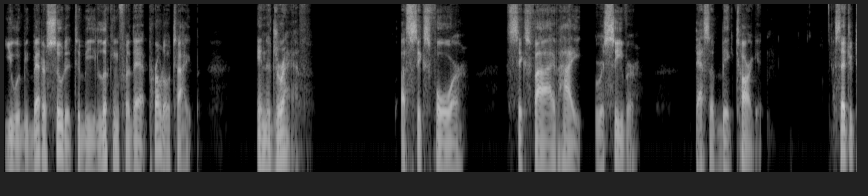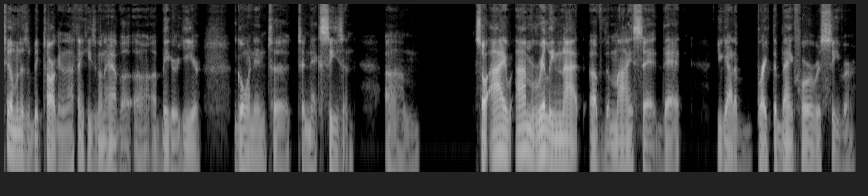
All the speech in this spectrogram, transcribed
you would be better suited to be looking for that prototype in the draft. A 6'4, 6'5 height receiver. That's a big target. Cedric Tillman is a big target, and I think he's going to have a, a, a, bigger year going into to next season. Um, so I I'm really not of the mindset that you got to break the bank for a receiver,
